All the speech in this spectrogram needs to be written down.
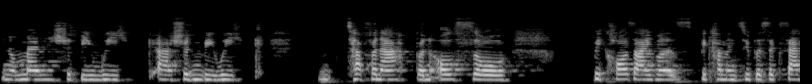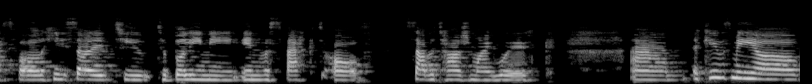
you know men should be weak uh, shouldn't be weak toughen up and also because I was becoming super successful, he started to to bully me in respect of sabotage my work, um, accuse me of,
